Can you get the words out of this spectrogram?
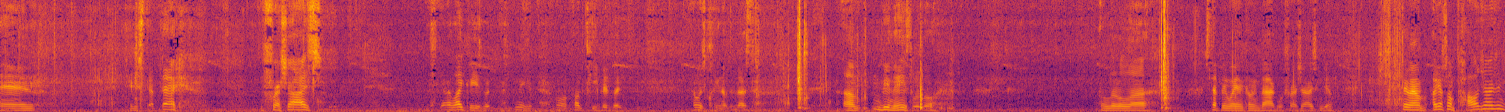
And take a step back, fresh eyes. I like these, but well, I'll keep it, but I always clean up the dust. Um, you'd be amazed with a little, a little uh, stepping away and coming back, what fresh eyes can do. Anyway, I'm, I guess I'm apologizing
